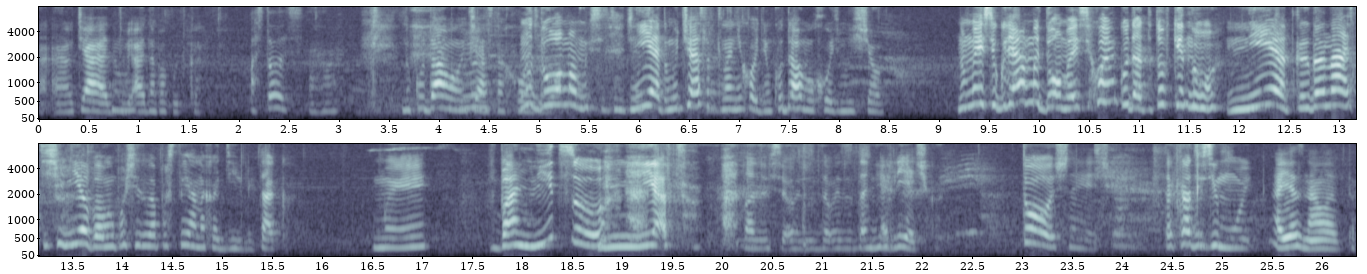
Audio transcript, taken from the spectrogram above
А, а, у тебя две- одна попытка. Осталось? Ага. Ну куда мы часто Ну, ходим? дома мы сидим. Нет, мы часто в кино не ходим. Куда мы ходим еще? Ну, мы если гуляем, мы дома. Если ходим куда-то, то в кино. Нет, когда Насти еще не было, мы почти туда постоянно ходили. Так, мы в больницу? Нет. Ладно, все, давай задание. Речка. Точно речка. Так рада зимой. А я знала это.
